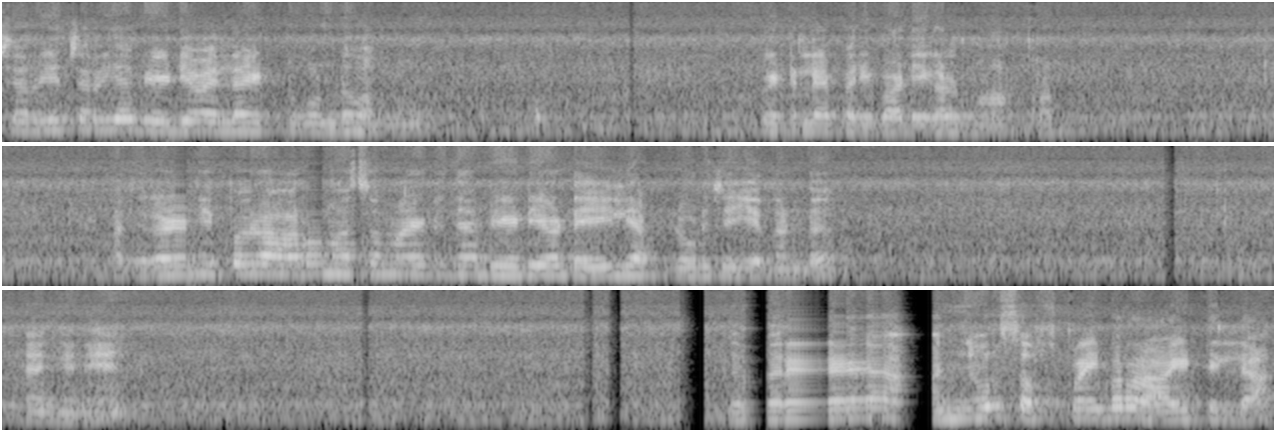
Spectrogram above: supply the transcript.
ചെറിയ ചെറിയ വീഡിയോ എല്ലാം ഇട്ടുകൊണ്ട് വന്നു. വീട്ടിലെ പരിപാടികൾ മാത്രം. അത് കഴിഞ്ഞ് ഇപ്പോൾ ഒരു ആറു മാസമായിട്ട് ഞാൻ വീഡിയോ ഡെയിലി അപ്ലോഡ് ചെയ്യുന്നുണ്ട്. എങ്ങനെ? ഇതുവരെ അഞ്ഞൂറ് സബ്സ്ക്രൈബർ ആയിട്ടില്ല.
